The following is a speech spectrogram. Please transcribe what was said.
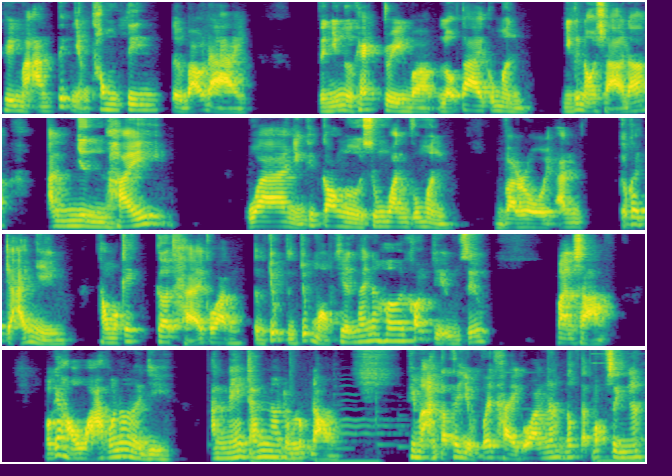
khi mà anh tiếp nhận thông tin từ báo đài, từ những người khác truyền vào lỗ tai của mình, những cái nỗi sợ đó, anh nhìn thấy qua những cái con người xung quanh của mình và rồi anh có cái trải nghiệm thông qua cái cơ thể của anh từng chút từng chút một khi anh thấy nó hơi khó chịu một xíu. Và anh sợ. Và cái hậu quả của nó là gì? Anh né tránh nó trong lúc đầu. Khi mà anh tập thể dục với thầy của anh á, lúc tập boxing á,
